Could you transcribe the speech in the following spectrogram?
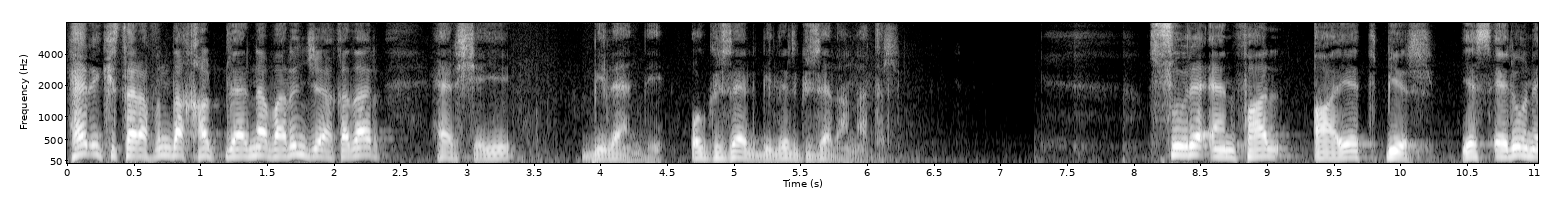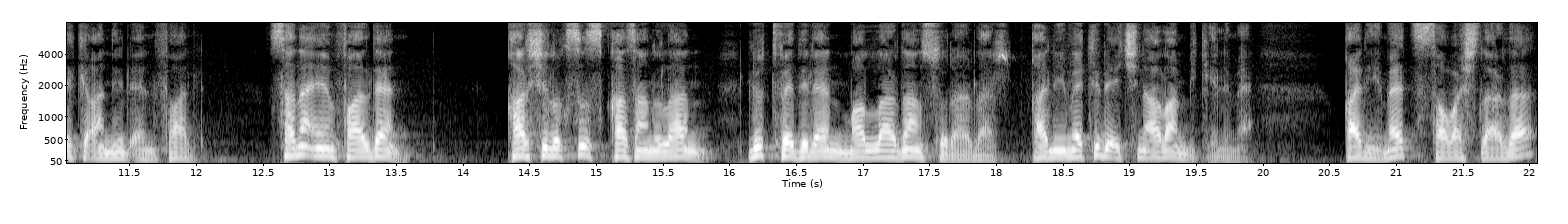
Her iki tarafın da kalplerine varıncaya kadar her şeyi bilendi. O güzel bilir, güzel anlatır. Sure Enfal ayet 1. Yeseluneke anil enfal. Sana enfalden karşılıksız kazanılan, lütfedilen mallardan sorarlar. Ganimeti de içine alan bir kelime. Ganimet savaşlarda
